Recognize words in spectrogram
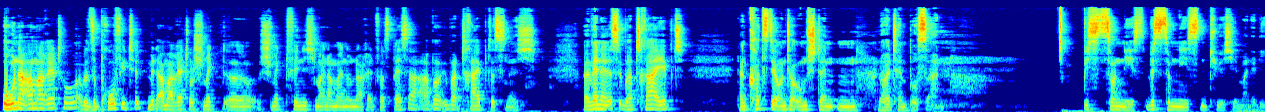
Ohne Amaretto, aber so Profi-Tipp mit Amaretto schmeckt, äh, schmeckt, finde ich, meiner Meinung nach etwas besser, aber übertreibt es nicht. Weil wenn er es übertreibt, dann kotzt er unter Umständen Leute im Bus an. Bis zum nächsten, bis zum nächsten Türchen, meine Lieben.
